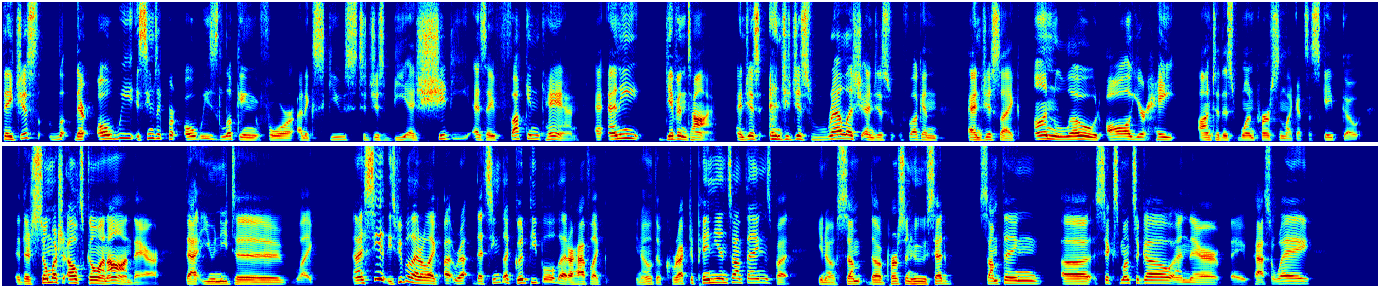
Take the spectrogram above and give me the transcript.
they just look they're always it seems like we're always looking for an excuse to just be as shitty as they fucking can at any given time and just and to just relish and just fucking and just like unload all your hate onto this one person like it's a scapegoat. There's so much else going on there that you need to like and i see it these people that are like uh, re- that seem like good people that are have like you know the correct opinions on things but you know some the person who said something uh six months ago and they're they pass away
